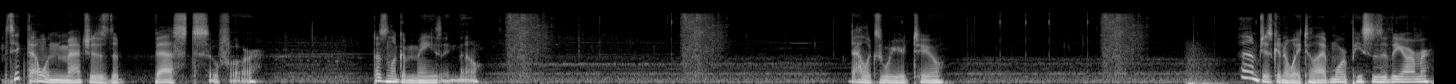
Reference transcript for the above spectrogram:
I think that one matches the best so far. Doesn't look amazing, though. That looks weird, too. I'm just gonna wait till I have more pieces of the armor.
